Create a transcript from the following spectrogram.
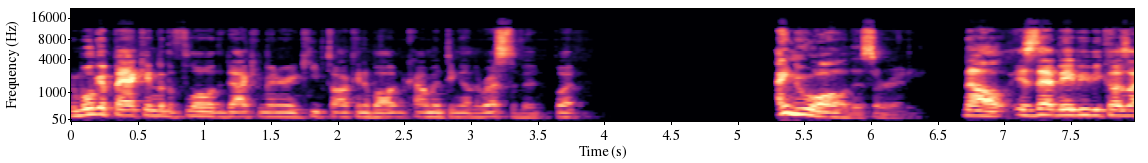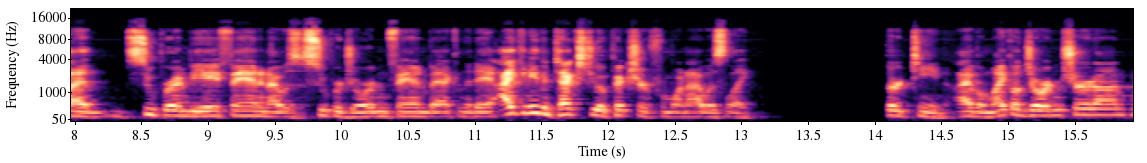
And we'll get back into the flow of the documentary and keep talking about and commenting on the rest of it. But I knew all of this already now, is that maybe because I'm super NBA fan and I was a super Jordan fan back in the day? I can even text you a picture from when I was like 13. I have a Michael Jordan shirt on.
